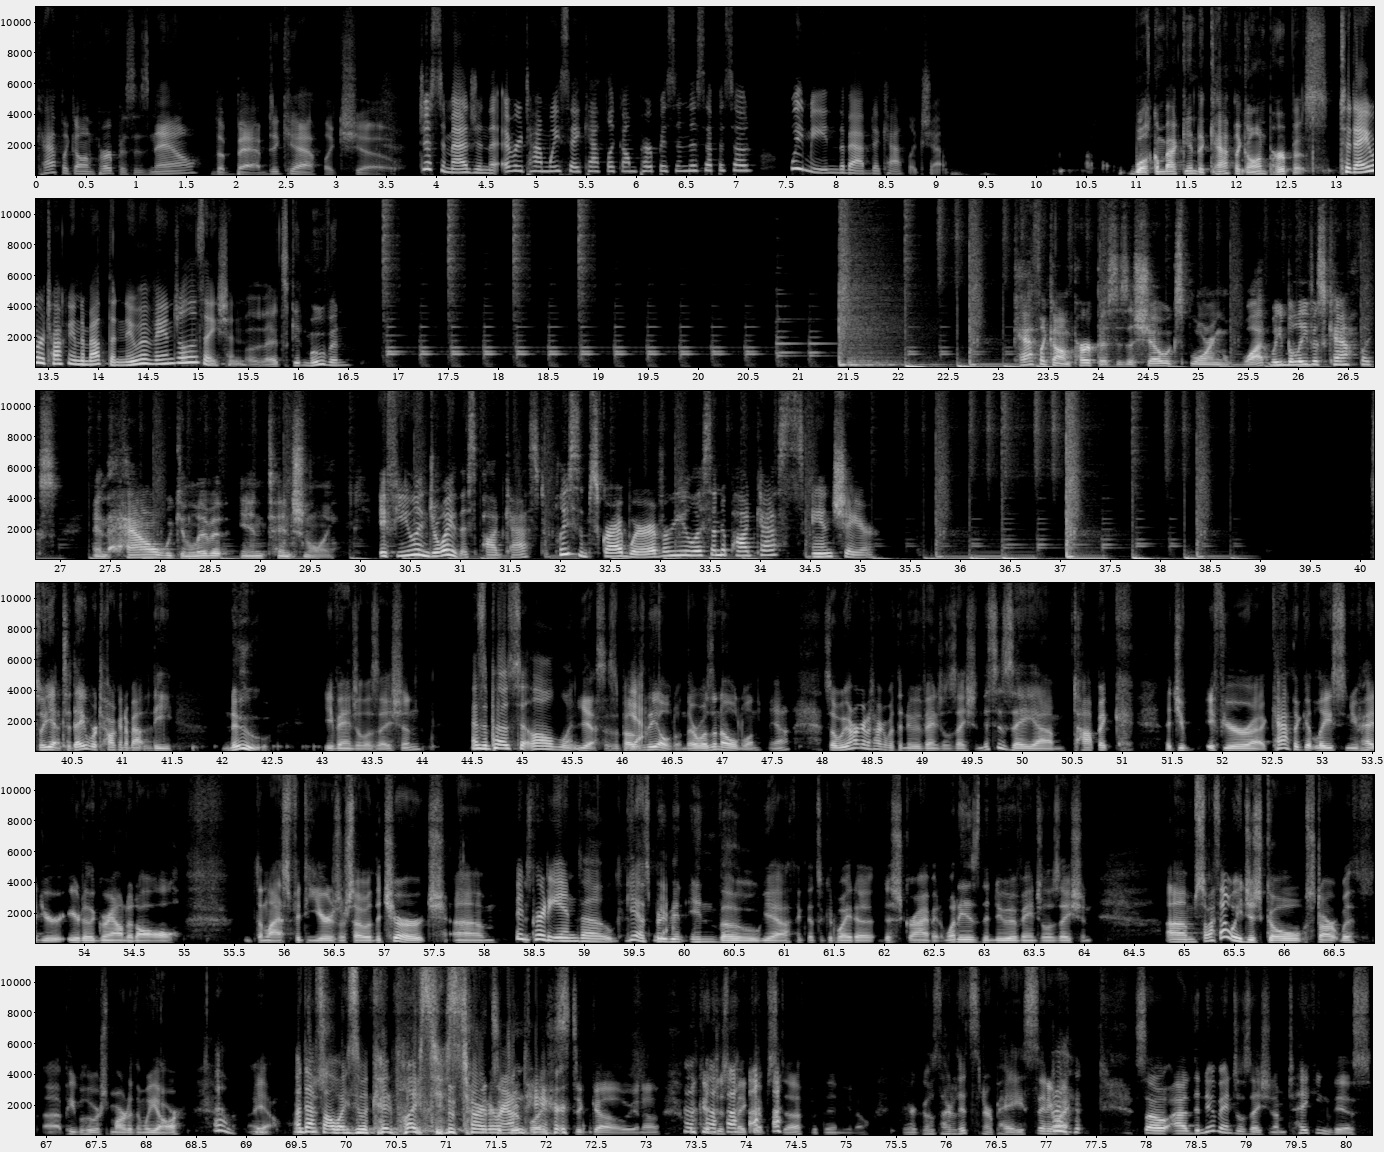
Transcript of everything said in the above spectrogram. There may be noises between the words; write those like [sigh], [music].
Catholic on Purpose is now the Baptist Catholic Show. Just imagine that every time we say Catholic on purpose in this episode, we mean the Baptist Catholic Show. Welcome back into Catholic on Purpose. Today we're talking about the new evangelization. Let's get moving. Catholic on Purpose is a show exploring what we believe as Catholics and how we can live it intentionally. If you enjoy this podcast, please subscribe wherever you listen to podcasts and share. So, yeah, today we're talking about the new evangelization. As opposed to the old one. Yes, as opposed Yeah. to the old one. There was an old one. Yeah. So we are going to talk about the new evangelization. This is a um, topic that you, if you're uh, Catholic at least, and you've had your ear to the ground at all the last 50 years or so of the church, um, Been pretty in vogue. yeah, it's pretty been in vogue. Yeah, I think that's a good way to describe it. What is the new evangelization? Um, so I thought we'd just go start with uh, people who are smarter than we are. Oh. yeah. Oh, that's is- always a good place to [laughs] start it's around a good here. place to go. You know, we could just make up [laughs] stuff, but then you know, there goes our listener base. Anyway, [laughs] so uh, the new evangelization. I'm taking this,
